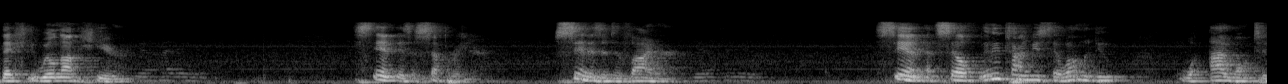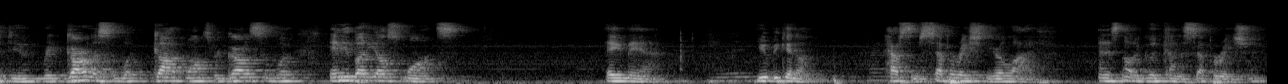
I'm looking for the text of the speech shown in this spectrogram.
that he will not hear. Sin is a separator, sin is a divider. Sin itself, anytime you say, Well, I'm going to do what I want to do, regardless of what God wants, regardless of what anybody else wants, amen. You begin to have some separation in your life. And it's not a good kind of separation.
